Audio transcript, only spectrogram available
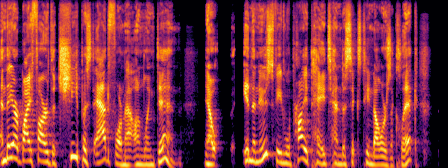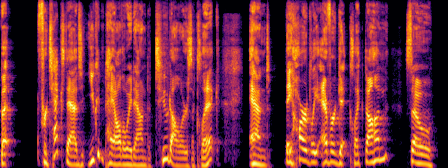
and they are by far the cheapest ad format on LinkedIn. Now, in the newsfeed, we'll probably pay 10 to $16 a click, but for text ads, you can pay all the way down to $2 a click, and they hardly ever get clicked on. So,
